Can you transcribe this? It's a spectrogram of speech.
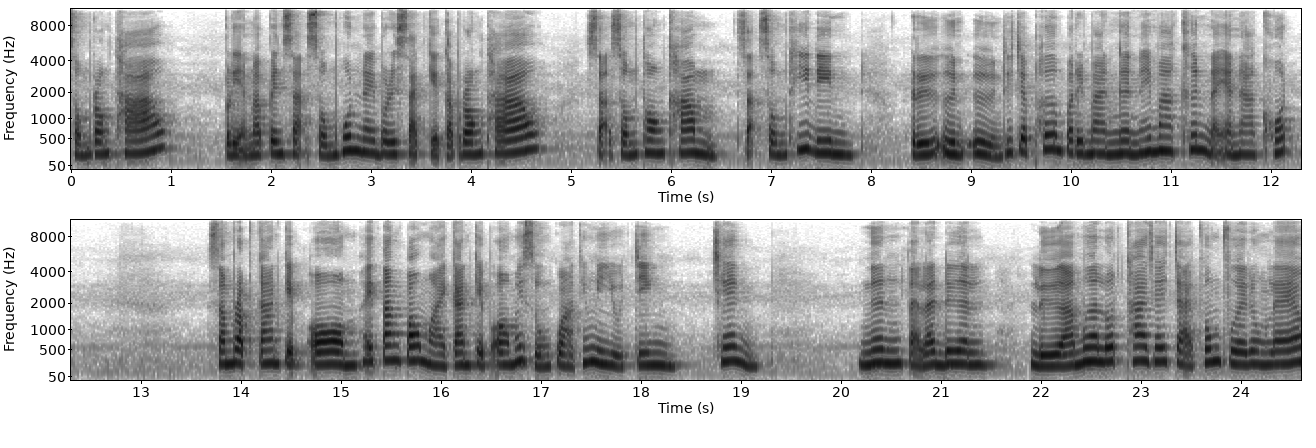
สมรองเท้า เปลี่ยนมาเป็นสะสมหุ้นในบริษัทเกี่ยวกับรองเท้า สะสมทองคำสะสมที่ดิน หรืออื่นๆที่จะเพิ่มปริมาณเงินให้มากขึ้นในอนาคตสำหรับการเก็บออมให้ตั้งเป้าหมายการเก็บออมให้สูงกว่าที่มีอยู่จริง เช่น เงินแต่ละเดือน เหลือเมื่อลดค่าใช้จ่ายฟุ่มเฟือยลงแล้ว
